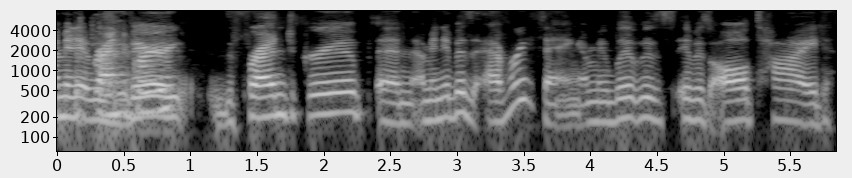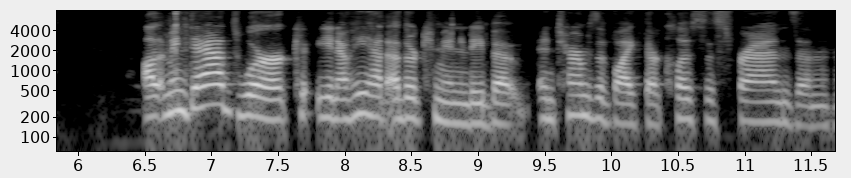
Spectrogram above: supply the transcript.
i mean the it was very group. the friend group and i mean it was everything. I mean it was it was all tied. I mean dad's work you know he had other community but in terms of like their closest friends and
